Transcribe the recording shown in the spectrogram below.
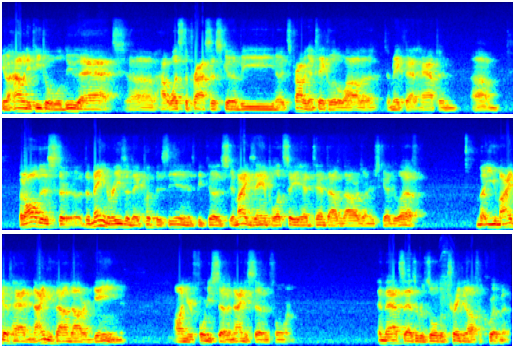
you know, how many people will do that? Uh, how, what's the process going to be? You know, it's probably going to take a little while to to make that happen. Um, but all this, the, the main reason they put this in is because, in my example, let's say you had ten thousand dollars on your Schedule F, but you might have had ninety thousand dollar gain on your forty seven ninety seven form, and that's as a result of trading off equipment,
